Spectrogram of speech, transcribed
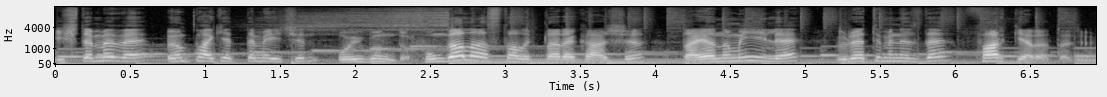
işleme ve ön paketleme için uygundur. Fungal hastalıklara karşı dayanımı ile üretiminizde fark yaratacak.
